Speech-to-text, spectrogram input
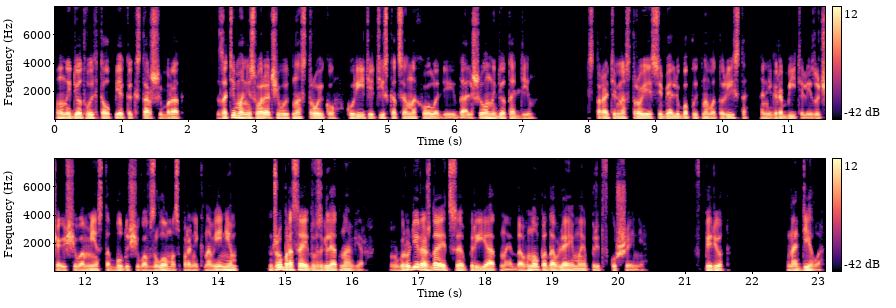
он идет в их толпе, как старший брат. Затем они сворачивают на стройку, курить и тискаться на холоде, и дальше он идет один. Старательно строя себя любопытного туриста, а не грабителя, изучающего место будущего взлома с проникновением, Джо бросает взгляд наверх. В груди рождается приятное, давно подавляемое предвкушение. Вперед. На дело.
